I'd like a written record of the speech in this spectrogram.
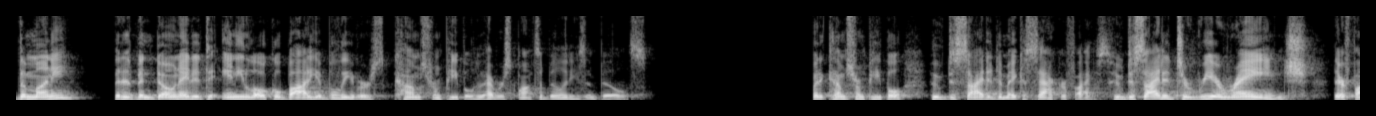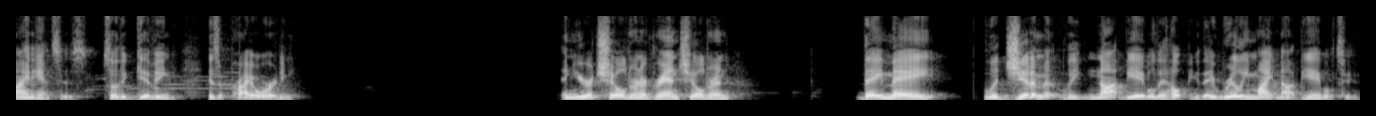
The money that has been donated to any local body of believers comes from people who have responsibilities and bills. But it comes from people who've decided to make a sacrifice, who've decided to rearrange their finances so that giving is a priority. And your children or grandchildren, they may legitimately not be able to help you. They really might not be able to.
